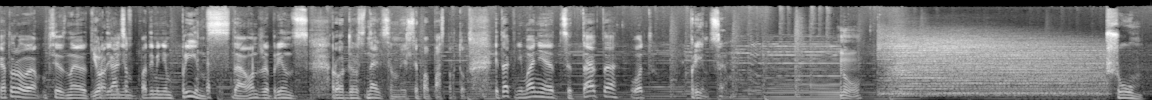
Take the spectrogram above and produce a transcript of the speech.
которого все знают Юра под именем, под именем Принц. Да, он же принц Роджерс Нельсон, если по паспорту. Итак, внимание, цитата от принца. Ну, Шум –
